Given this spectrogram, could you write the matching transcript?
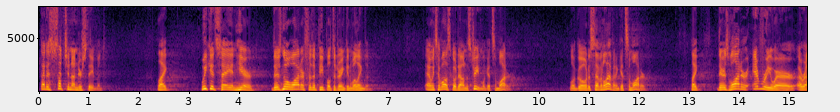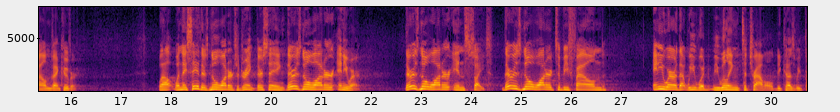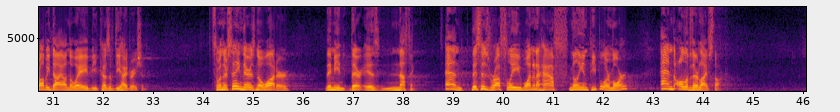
That is such an understatement. Like, we could say in here, there's no water for the people to drink in Willingdon. And we say, well, let's go down the street and we'll get some water. We'll go to 7 Eleven and get some water. Like, there's water everywhere around Vancouver. Well, when they say there's no water to drink, they're saying there is no water anywhere. There is no water in sight. There is no water to be found anywhere that we would be willing to travel because we'd probably die on the way because of dehydration. So when they're saying there is no water, they mean there is nothing. And this is roughly one and a half million people or more and all of their livestock.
